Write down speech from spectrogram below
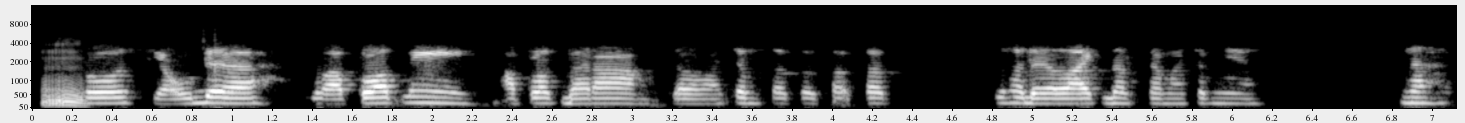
Hmm. Terus ya udah, gue upload nih, upload barang segala macam, terus ada like dan segala macamnya. Nah,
